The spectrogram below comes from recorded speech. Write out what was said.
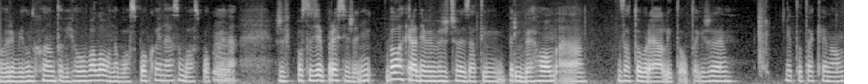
Hovorím, jednoducho nám to vyhovovalo, ona bola spokojná, ja som bola spokojná. Mm. Že v podstate presne, že veľakrát nevieme, že čo je za tým príbehom a za tou realitou. Takže je to také, no.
